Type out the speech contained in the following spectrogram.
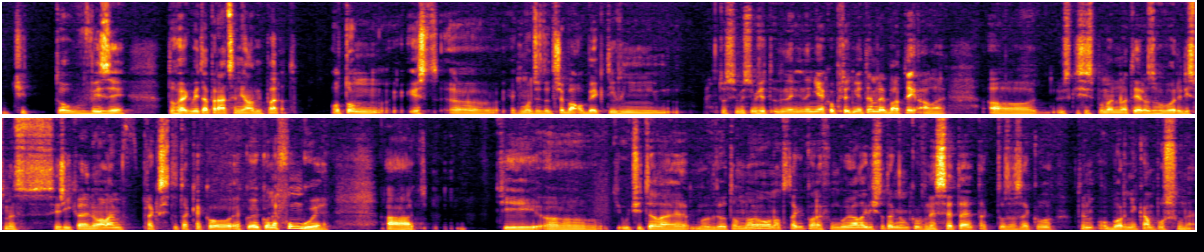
určitou vizi toho, jak by ta práce měla vypadat. O tom, jest, eh, jak moc je to třeba objektivní, to si myslím, že to není jako předmětem debaty, ale uh, vždycky si vzpomenu na ty rozhovory, kdy jsme si říkali, no ale v praxi to tak jako, jako, jako nefunguje. A ti, uh, ti učitelé mluvili o tom, no jo, no to tak jako nefunguje, ale když to tak jako vnesete, tak to zase jako ten obor někam posune.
